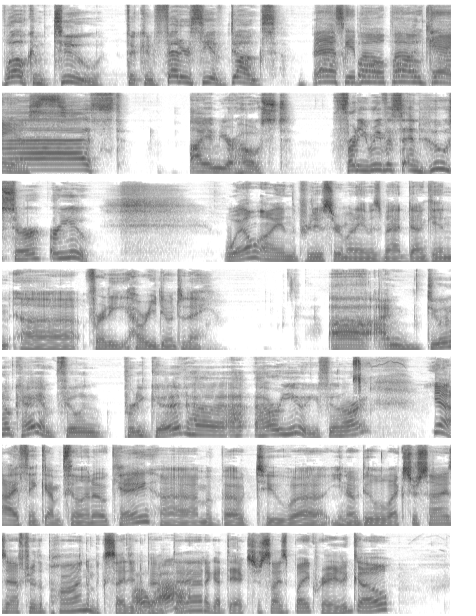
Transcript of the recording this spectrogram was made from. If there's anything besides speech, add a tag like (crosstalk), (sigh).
Welcome to the Confederacy of Dunks Basketball Podcast. Podcast. I am your host, Freddie Rivas, and who, sir, are you? Well, I am the producer. My name is Matt Duncan. Uh, Freddie, how are you doing today? Uh, I'm doing okay. I'm feeling pretty good. Uh, how are you? You feeling all right? Yeah, I think I'm feeling okay. Uh, I'm about to, uh, you know, do a little exercise after the pond. I'm excited Oh, about wow. that. I got the exercise bike ready to go,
